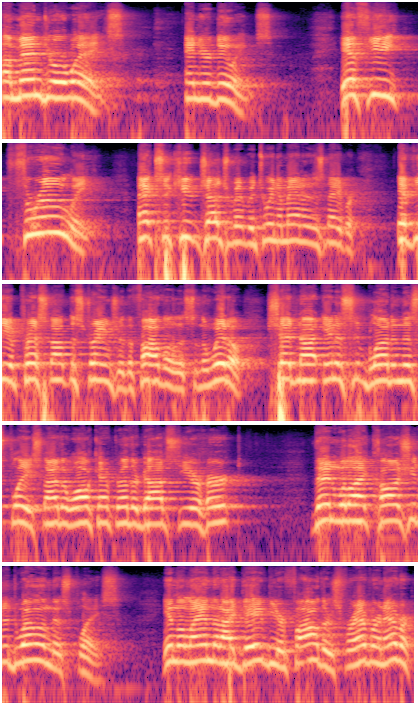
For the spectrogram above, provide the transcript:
amend your ways and your doings, if ye truly execute judgment between a man and his neighbor, if ye oppress not the stranger, the fatherless, and the widow, shed not innocent blood in this place, neither walk after other gods to your hurt, then will I cause you to dwell in this place, in the land that I gave to your fathers forever and ever.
